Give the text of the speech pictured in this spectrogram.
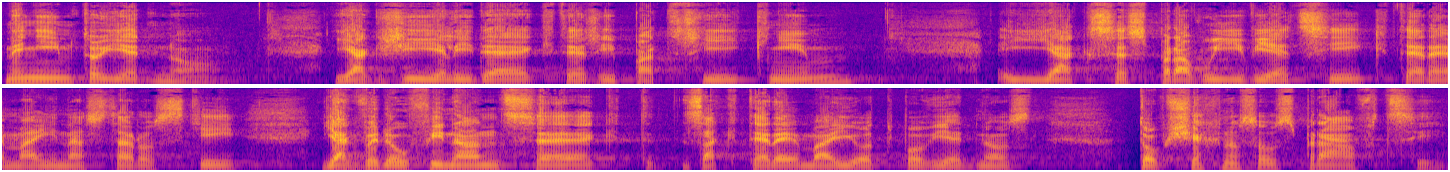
Není jim to jedno, jak žijí lidé, kteří patří k ním, jak se spravují věci, které mají na starosti, jak vedou finance, za které mají odpovědnost. To všechno jsou správci.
